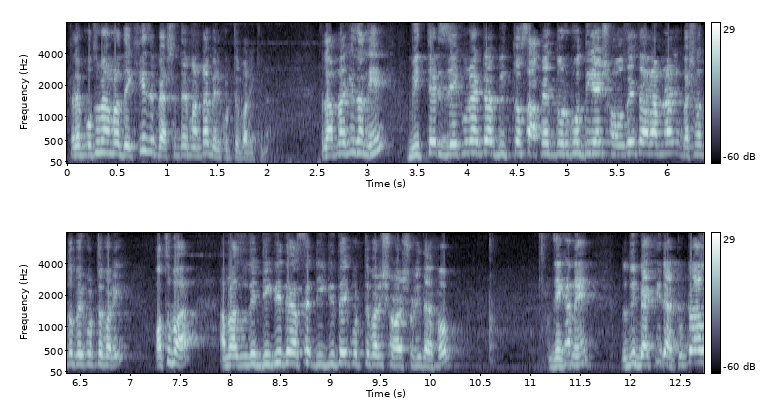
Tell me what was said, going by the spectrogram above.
তাহলে প্রথমে আমরা দেখি যে ব্যাসার্ধের মানটা বের করতে পারি কিনা। তাহলে আমরা কি জানি? বৃত্তের যে কোনো একটা বৃত্ত চাপের দৈর্ঘ্য দিয়ে সহজেই তার আমরা ব্যাসার্ধ বের করতে পারি। অথবা আমরা যদি ডিগ্রিতে আছে, ডিগ্রিতেই করতে পারি সরাসরি, দেখো। যেখানে যদি ব্যক্তিটা টোটাল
